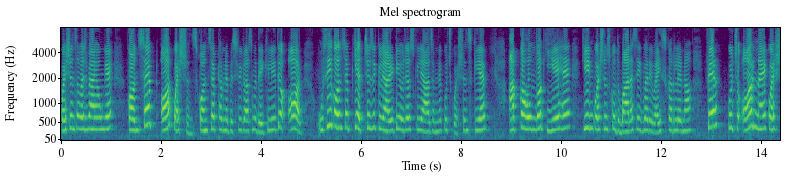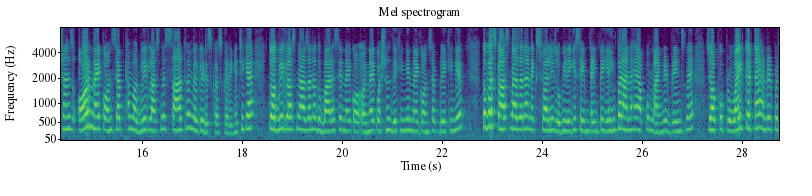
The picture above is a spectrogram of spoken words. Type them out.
क्वेश्चन समझ में आए होंगे। कॉन्सेप्ट और क्वेश्चंस कॉन्सेप्ट हमने पिछली क्लास में देख लिए थे और उसी कॉन्सेप्ट की अच्छे से क्लियरिटी हो जाए, उसके लिए आज हमने कुछ क्वेश्चंस किए। आपका होमवर्क ये है कि इन क्वेश्चंस को दोबारा से एक बार रिवाइज कर लेना। फिर कुछ और नए क्वेश्चंस और नए कॉन्सेप्ट हम अगली क्लास में साथ में मिलकर डिस्कस करेंगे, ठीक है? तो अगली क्लास में आ जाना, दोबारा से नए नए क्वेश्चन देखेंगे, नए कॉन्सेप्ट देखेंगे। तो बस क्लास में आ जाना नेक्स्ट वाली जो भी रहेगी सेम टाइम पे यहीं पर आना है आपको मैग्नेट ब्रेन्स में, जो आपको प्रोवाइड करता है hundred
